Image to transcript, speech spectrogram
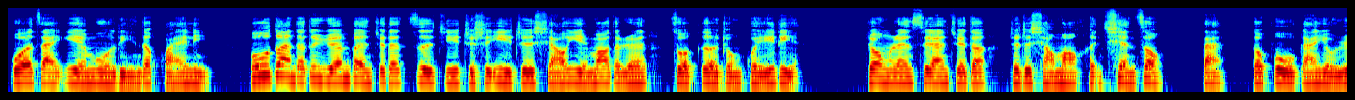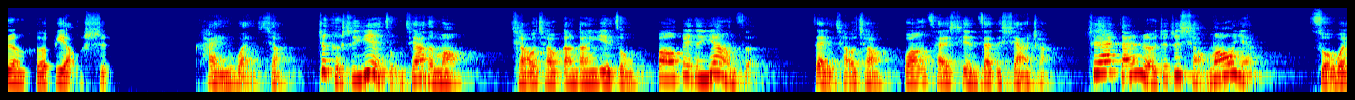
窝在叶幕林的怀里，不断的对原本觉得自己只是一只小野猫的人做各种鬼脸。众人虽然觉得这只小猫很欠揍，但。都不敢有任何表示。开玩笑，这可是叶总家的猫。瞧瞧刚刚叶总宝贝的样子，再瞧瞧王才现在的下场，谁还敢惹这只小猫呀？所谓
